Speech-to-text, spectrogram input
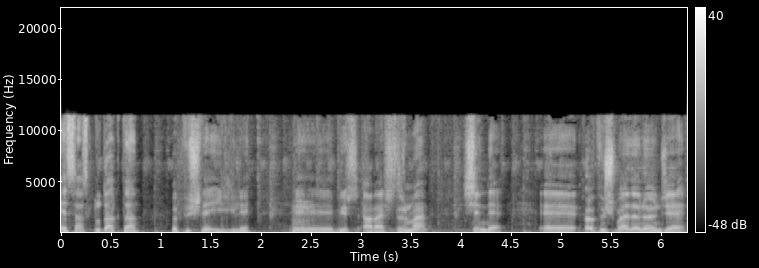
esas dudaktan öpüşle ilgili ee, bir araştırma. Şimdi ee, öpüşmeden önce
